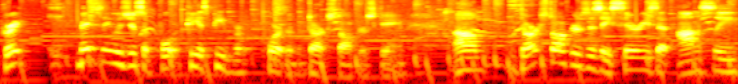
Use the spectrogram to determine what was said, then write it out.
great. Basically, it was just a PSP port of the Darkstalkers game. Um, Darkstalkers is a series that honestly,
